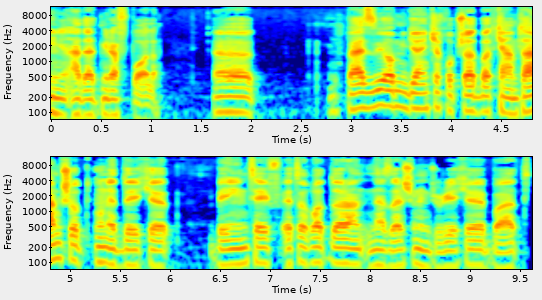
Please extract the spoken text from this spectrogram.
این عدد می‌رفت بالا. بعضی ها میگن که خب شاید باید کمتر می‌شد اون عده که به این طیف اعتقاد دارن. نظرشون اینجوریه که باید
